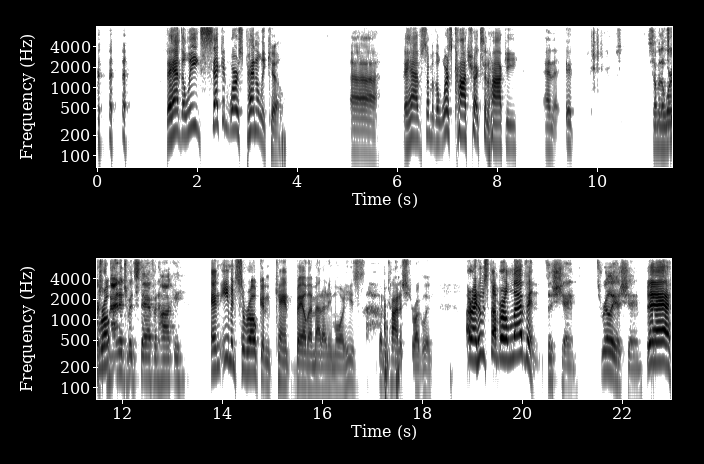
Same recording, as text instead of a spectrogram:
they have the league's second worst penalty kill. Uh they have some of the worst contracts in hockey, and it Some of the worst Soro- management staff in hockey. and even Sorokin can't bail them out anymore. He's been kind of struggling. All right, who's number 11? It's a shame. It's really a shame. Yeah,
